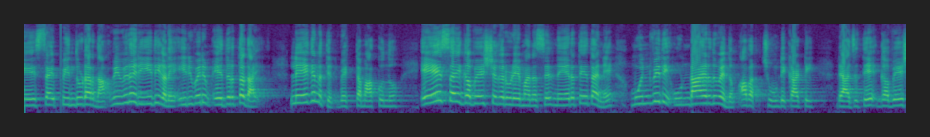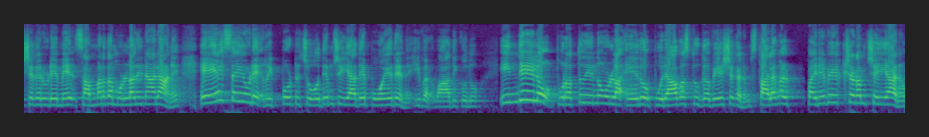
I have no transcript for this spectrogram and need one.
എ എസ് ഐ പിന്തുടർന്ന വിവിധ രീതികളെ ഇരുവരും എതിർത്തതായി ലേഖനത്തിൽ വ്യക്തമാക്കുന്നു. എ എസ് ഐ ഗവേഷകരുടെ മനസ്സിൽ നേരത്തെ തന്നെ മുൻവിധി ഉണ്ടായിരുന്നുവെന്നും അവർ ചൂണ്ടിക്കാട്ടി. രാജ്യത്തെ ഗവേഷകരുടെ മേൽ സമ്മർദ്ദമുള്ളതിനാലാണ് എ എസ് ഐയുടെ റിപ്പോർട്ട് ചോദ്യം ചെയ്യാതെ പോയതെന്ന് ഇവർ വാദിക്കുന്നു. ഇന്ത്യയിലോ പുറത്തുനിന്നോ ഉള്ള ഏതോ പുരാവസ്തു ഗവേഷകനും സ്ഥലങ്ങൾ പര്യവേക്ഷണം ചെയ്യാനോ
